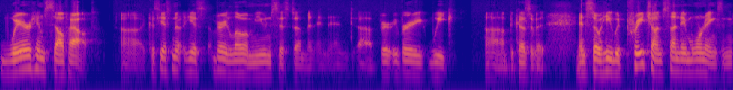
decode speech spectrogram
wear himself out because uh, he has no, he has a very low immune system and and, and uh, very very weak uh, because of it. And so he would preach on Sunday mornings and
